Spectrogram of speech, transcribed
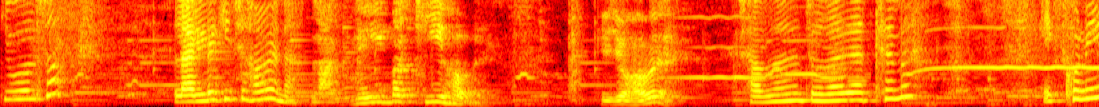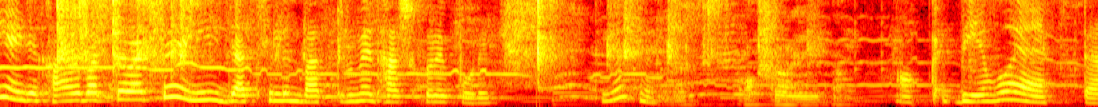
কি বলছো? লাগলে কিছু হবে না? লাগলেই বা কি হবে? কিছু হবে? সাবধানে চলে যাচ্ছে না? এক্ষুনি এই যে খাবার বাড়তে বাড়তে ইনি যাচ্ছিলেন বাথরুমে ধাস করে পড়ে। ঠিক আছে? দেবো একটা।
